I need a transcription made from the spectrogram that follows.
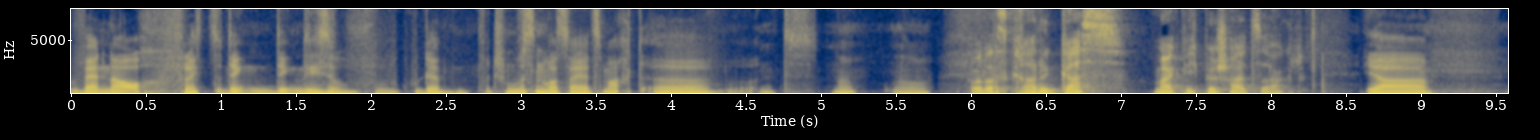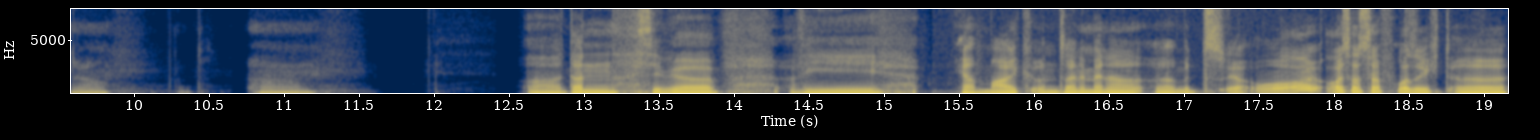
werden da auch vielleicht so denken, denken die so, gut, der wird schon wissen, was er jetzt macht. Äh, und, ne? Also, Aber dass gerade Gas Mike nicht Bescheid sagt. ja, ja. Ähm, äh, dann sehen wir, wie ja, Mike und seine Männer äh, mit ja, oh, äußerster Vorsicht äh,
